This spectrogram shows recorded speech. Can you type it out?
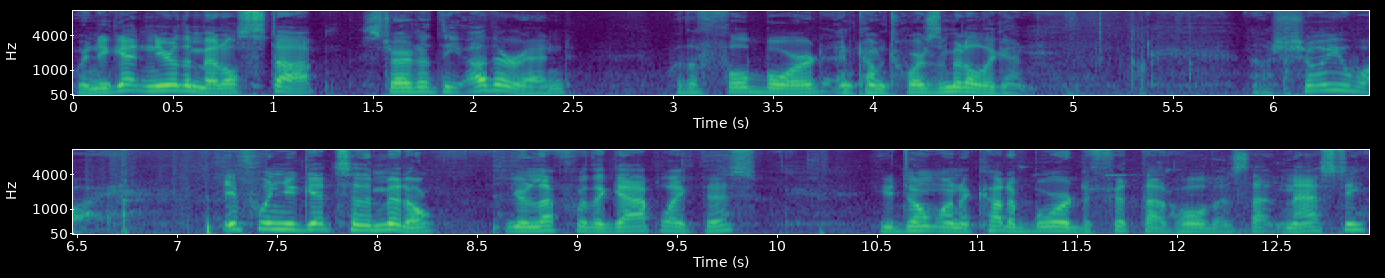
When you get near the middle, stop, start at the other end with a full board and come towards the middle again. I'll show you why. If when you get to the middle, you're left with a gap like this, you don't want to cut a board to fit that hole that's that nasty.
